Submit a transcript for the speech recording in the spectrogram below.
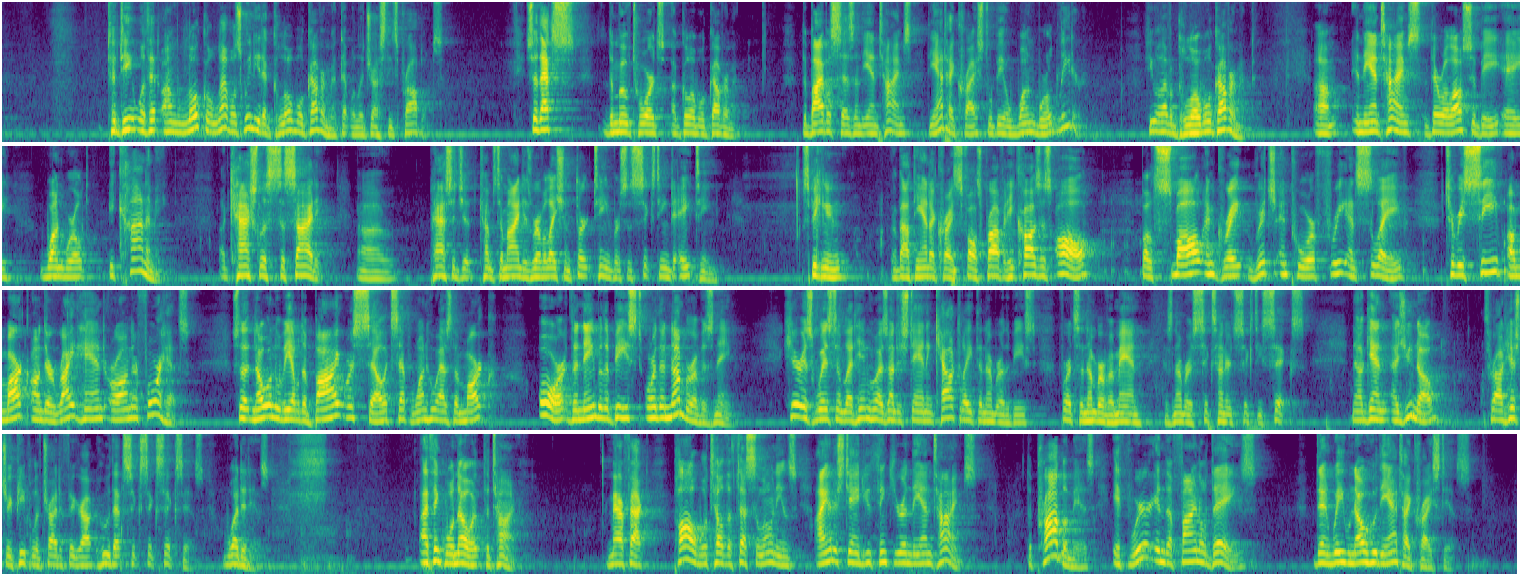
to deal with it on local levels. We need a global government that will address these problems. So that's the move towards a global government. The Bible says in the end times, the Antichrist will be a one world leader, he will have a global government. Um, in the end times, there will also be a one world economy, a cashless society. Uh, passage that comes to mind is Revelation 13, verses 16 to 18. Speaking about the Antichrist, false prophet, he causes all, both small and great, rich and poor, free and slave, to receive a mark on their right hand or on their foreheads, so that no one will be able to buy or sell except one who has the mark or the name of the beast or the number of his name. Here is wisdom. Let him who has understanding calculate the number of the beast, for it's the number of a man his number is 666. Now, again, as you know, throughout history, people have tried to figure out who that 666 is, what it is. I think we'll know at the time. Matter of fact, Paul will tell the Thessalonians, I understand you think you're in the end times. The problem is, if we're in the final days, then we know who the Antichrist is.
